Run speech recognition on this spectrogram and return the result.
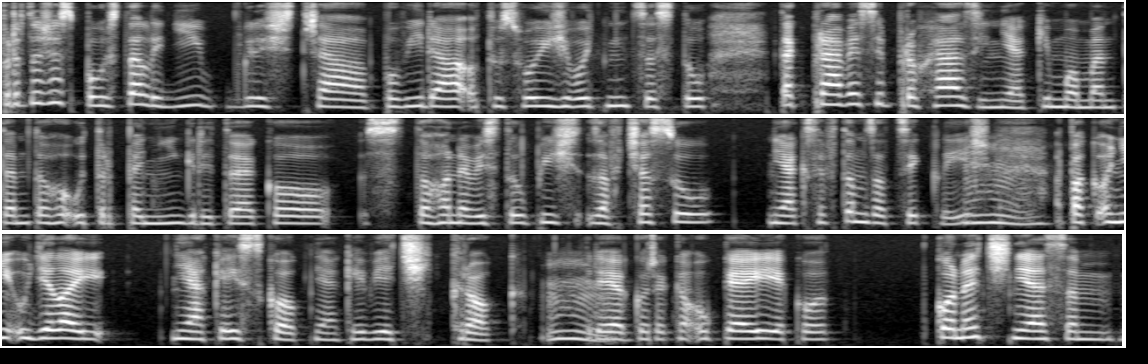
protože spousta lidí, když třeba povídá o tu svoji životní cestu, tak právě si prochází nějakým momentem toho utrpení, kdy to jako z toho nevystoupíš zavčasu, nějak se v tom zacyklíš mm-hmm. a pak oni udělají nějaký skok, nějaký větší krok, mm-hmm. kdy jako řeknou, OK, jako konečně jsem,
